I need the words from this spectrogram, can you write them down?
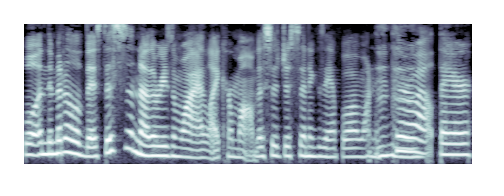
Well, in the middle of this, this is another reason why I like her mom. This is just an example I wanted to throw Mm-hmm. out there.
